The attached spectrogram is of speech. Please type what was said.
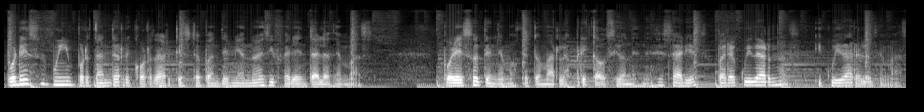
Por eso es muy importante recordar que esta pandemia no es diferente a las demás. Por eso tenemos que tomar las precauciones necesarias para cuidarnos y cuidar a los demás.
